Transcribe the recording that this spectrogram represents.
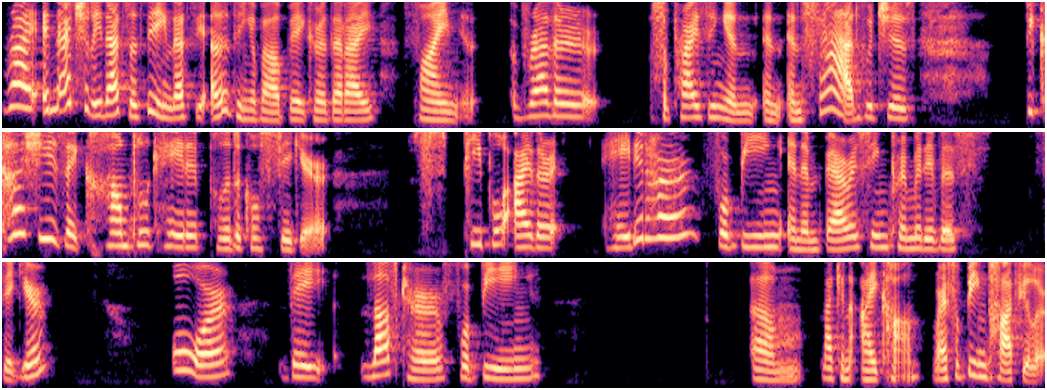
Right. And actually, that's the thing. That's the other thing about Baker that I find rather surprising and, and, and sad, which is because she is a complicated political figure, people either hated her for being an embarrassing primitivist figure or they loved her for being um, like an icon, right? For being popular,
